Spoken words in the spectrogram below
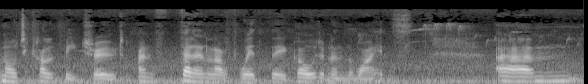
multicolored beetroot, and fell in love with the golden and the whites. Um,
